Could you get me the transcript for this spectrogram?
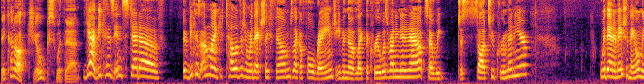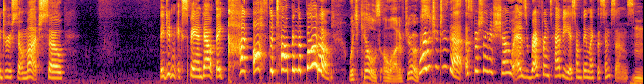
they cut off jokes with that. yeah, because instead of because unlike television where they actually filmed like a full range even though like the crew was running in and out, so we just saw two crewmen here. With animation they only drew so much. So they didn't expand out. They cut off the top and the bottom. which kills a lot of jokes. Why would you do that? Especially in a show as reference heavy as something like The Simpsons. Hmm.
